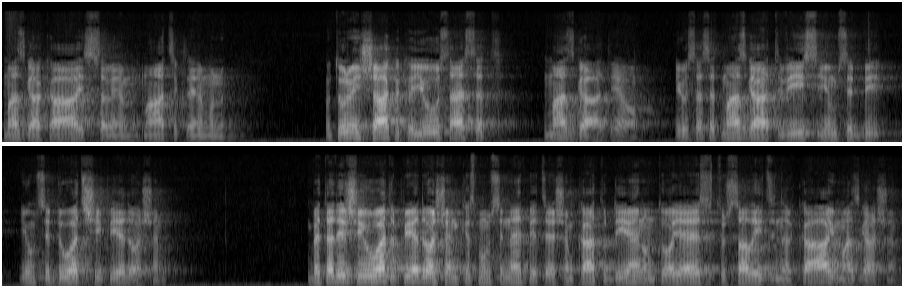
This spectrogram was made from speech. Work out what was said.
mazgā kājas saviem mācekļiem. Un, un tur viņš saka, ka jūs esat mazgāti jau. Jūs esat mazgāti visi, jums ir, jums ir dots šī piedošana. Bet tad ir šī otra piedošana, kas mums ir nepieciešama katru dienu, un to Jēzus tur salīdzina ar kāju mazgāšanu,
